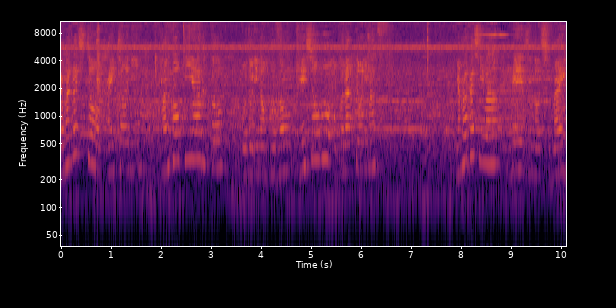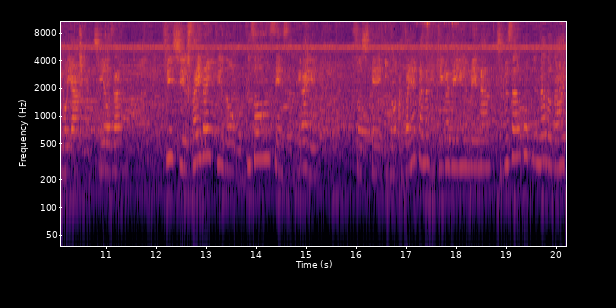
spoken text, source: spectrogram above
山鹿市長会長に観光 PR と踊りの保存継承を行っております。山鹿市は明治の芝居小屋八千代座。九州最大級の木造温泉桜湯そして色鮮やかな壁画で有名な渋山古墳などがあり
